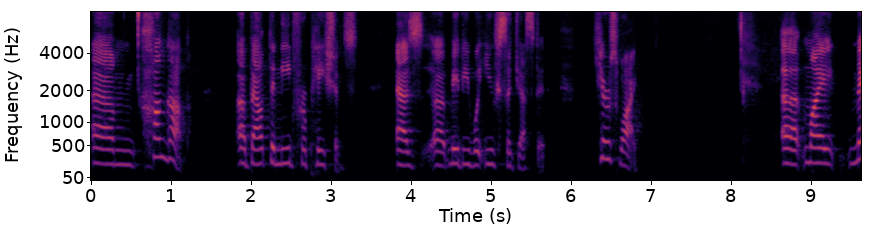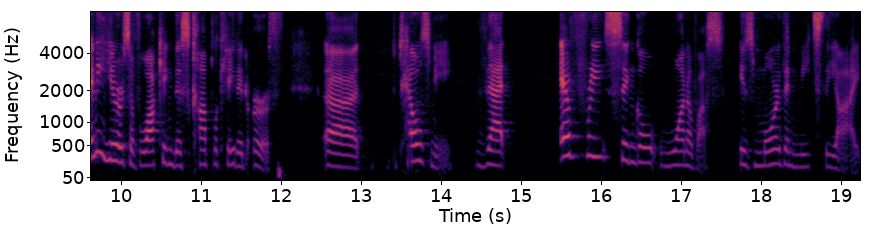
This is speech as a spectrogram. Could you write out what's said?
um, hung up about the need for patience as uh, maybe what you've suggested. Here's why. Uh, my many years of walking this complicated earth uh, tells me that every single one of us is more than meets the eye.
